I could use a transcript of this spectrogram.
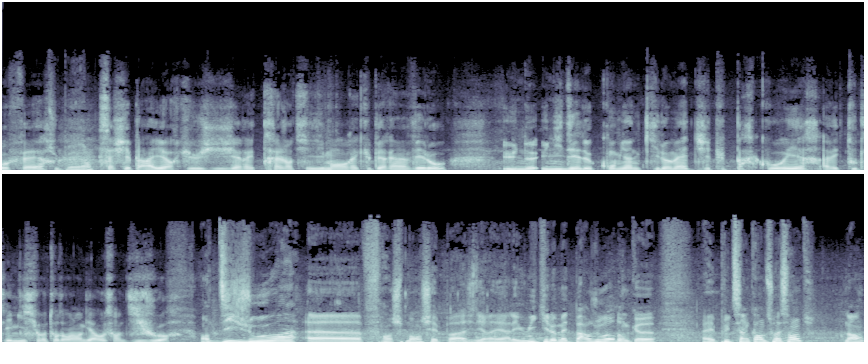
offert. Super. Sachez par ailleurs que j'irai très gentiment récupérer un vélo. Une, une idée de combien de kilomètres j'ai pu parcourir avec toutes les missions autour de Roland Garros en 10 jours. En 10 jours, euh, franchement, je sais pas, je dirais allez, 8 km par jour, donc euh, allez, plus de 50, 60 Non?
